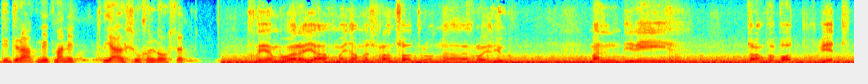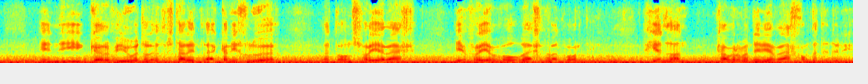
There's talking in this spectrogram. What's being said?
die drank net maar net wel so gelos het. Goeiemôre ja, my naam is Frans Atron uh, eh, Royliu. Man, hierdie drankverbod weet en die curfew wat hulle ingestel het. Ek kan nie glo dat ons vrye reg jou vrye wil weggevat word nie. Geen land government het die reg om dit te doen nie.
